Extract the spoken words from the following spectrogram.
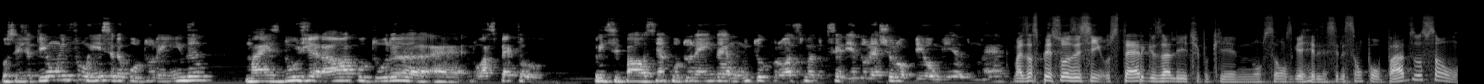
Ou seja, tem uma influência da cultura ainda, mas no geral a cultura, é, no aspecto principal, assim, a cultura ainda é muito próxima do que seria do leste europeu mesmo, né? Mas as pessoas, assim, os tergs ali, tipo, que não são os guerreiros em si, eles são poupados ou são...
